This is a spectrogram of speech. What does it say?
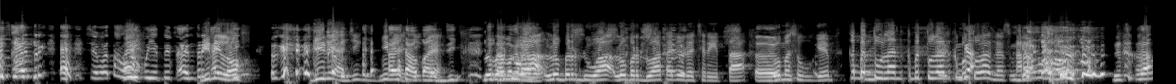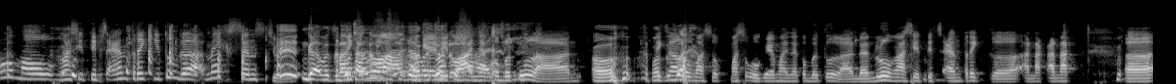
tips and trick? Eh, siapa tahu Eh, lu punya tips and trick? Gini anjing. loh. Oke. Gini anjing, gini anjing. apa eh. anjing? Lu Kenapa, berdua, kenapa? lu berdua, lu berdua tadi udah cerita, Eh. gua masuk UGM. Kebetulan, kebetulan, kebetulan. Dan sekarang lu mau dan sekarang lu mau ngasih tips and trick itu enggak make sense, cu. Enggak maksud. Ketika lu masuk UGM itu hanya kebetulan. Oh, Ketika lu masuk masuk UGM hanya kebetulan dan lu ngasih tips and trick ke anak-anak eh,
